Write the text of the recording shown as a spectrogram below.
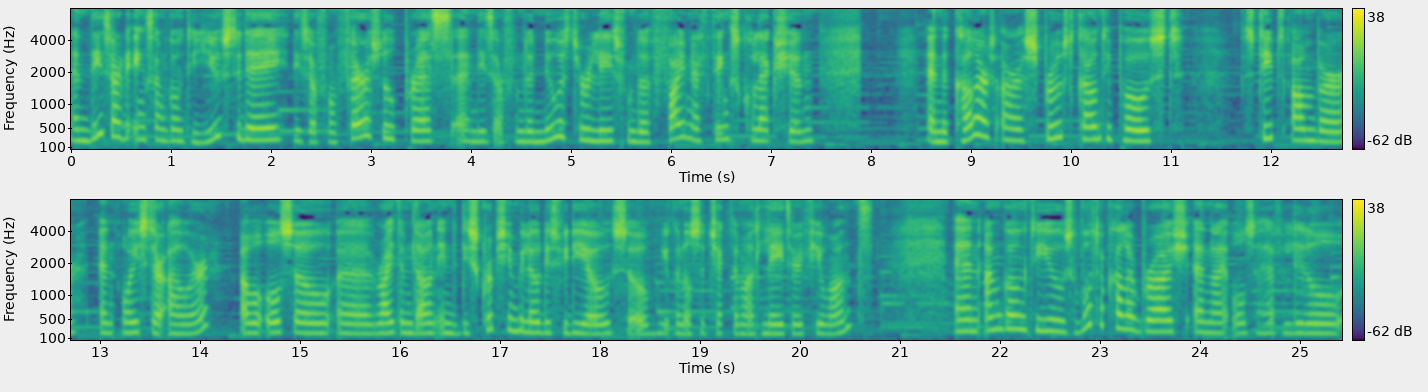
And these are the inks I'm going to use today. These are from Ferris Wheel Press and these are from the newest release from the Finer Things collection. And the colors are Spruce County Post, Steeped Umber and Oyster Hour. I will also uh, write them down in the description below this video, so you can also check them out later if you want. And I'm going to use watercolor brush and I also have a little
